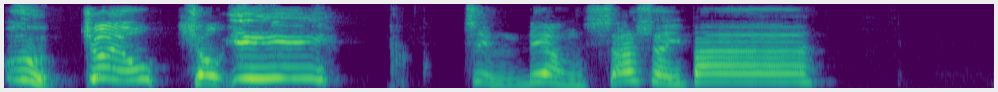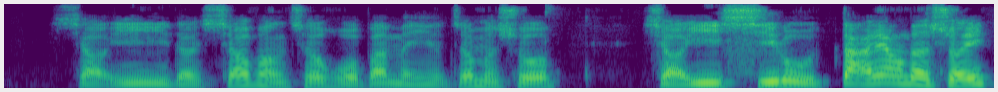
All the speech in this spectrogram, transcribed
嗯，加油，小一，尽量洒水吧。”小一的消防车伙伴们也这么说。小一吸入大量的水，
